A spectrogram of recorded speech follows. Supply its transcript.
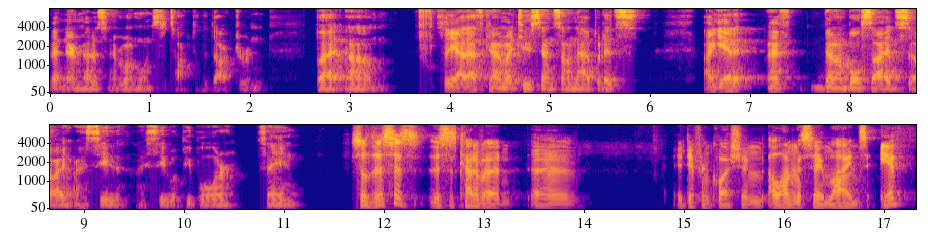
veterinary medicine, everyone wants to talk to the doctor, and but um, so yeah, that's kind of my two cents on that. But it's I get it. I've been on both sides, so I, I see I see what people are saying. So this is this is kind of a, a a different question along the same lines. If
